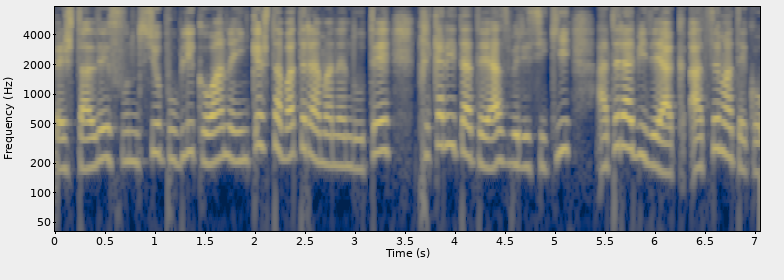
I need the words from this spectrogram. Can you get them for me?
bestalde funtzio publikoan inkesta batera emanen dute prekaritateaz beriziki aterabideak atzemateko.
